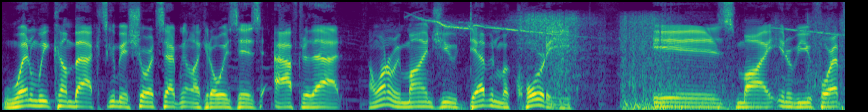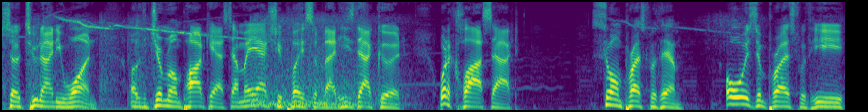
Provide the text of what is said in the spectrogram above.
When we come back, it's going to be a short segment like it always is after that. I want to remind you Devin McCourty is my interview for episode 291 of the Jim Rome podcast. I may actually play some of that. He's that good. What a class act. So impressed with him. Always impressed with he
